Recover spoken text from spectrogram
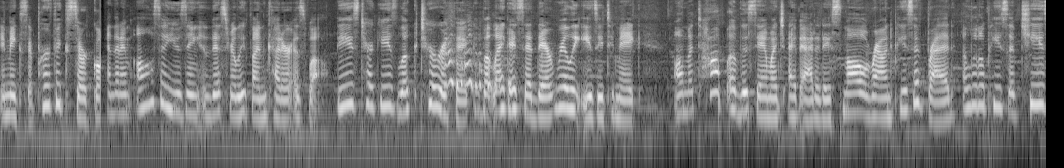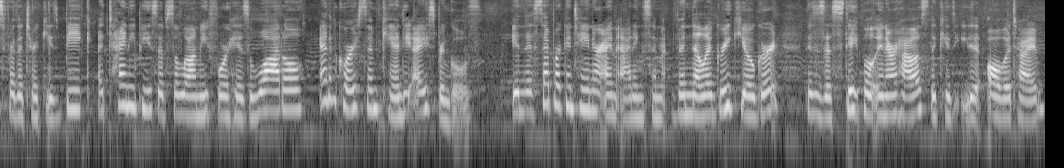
It makes a perfect circle. And then I'm also using this really fun cutter as well. These turkeys look terrific, but like I said, they're really easy to make. On the top of the sandwich, I've added a small round piece of bread, a little piece of cheese for the turkey's beak, a tiny piece of salami for his waddle, and of course some candy ice sprinkles. In this separate container, I'm adding some vanilla Greek yogurt. This is a staple in our house, the kids eat it all the time.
